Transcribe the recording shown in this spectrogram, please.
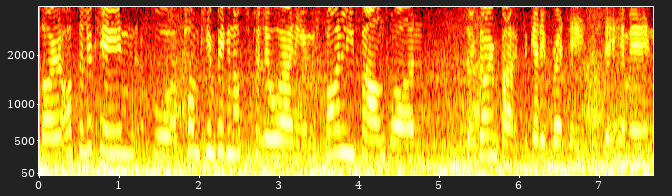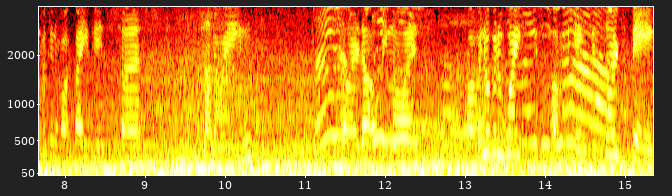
So after looking for a pumpkin big enough to put little Ernie in, we finally found one. So we're going back to get it ready to sit him in. We're going to write baby's first Halloween. So that'll be nice. But we're not going to waste this pumpkin it's so big.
